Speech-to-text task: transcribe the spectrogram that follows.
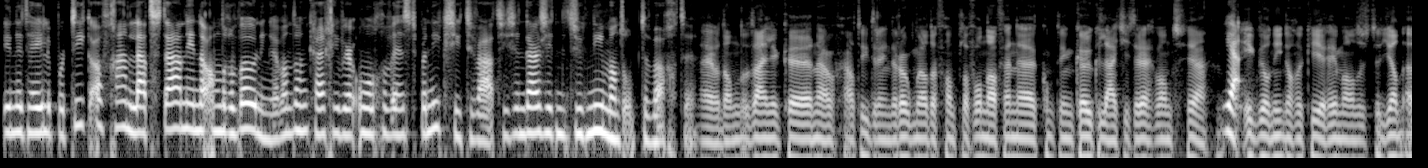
in het hele portiek afgaan, laat staan in de andere woningen. Want dan krijg je weer ongewenste panieksituaties. En daar zit natuurlijk niemand op te wachten. Nee, want dan uiteindelijk uh, nou, haalt iedereen de rookmelder van het plafond af en uh, komt in een keukenlaadje terecht. Want ja, ja, ik wil niet nog een keer helemaal... Dus de, Jan, uh,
